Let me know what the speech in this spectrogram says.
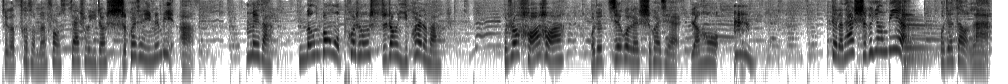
这个厕所门缝塞出了一张十块钱人民币啊，妹子，能帮我破成十张一块的吗？我说好啊好啊，我就接过来十块钱，然后给了他十个硬币，我就走了。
